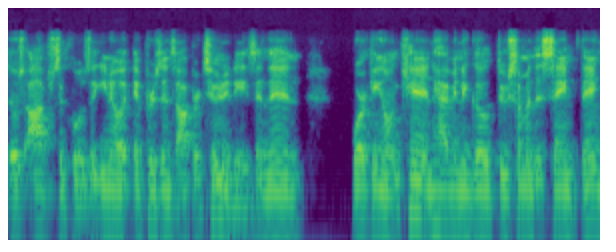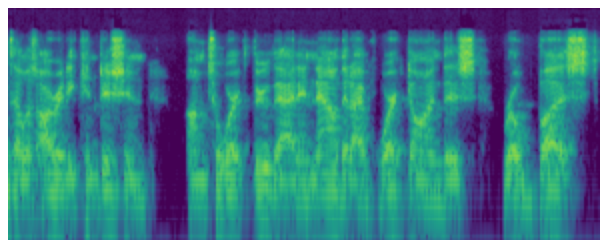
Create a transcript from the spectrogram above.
those obstacles, that you know, it presents opportunities, and then working on kin having to go through some of the same things I was already conditioned um, to work through that. And now that I've worked on this robust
